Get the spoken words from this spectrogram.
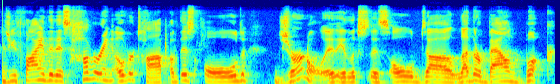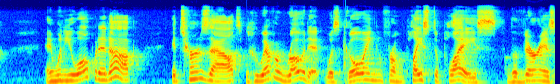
and you find that it's hovering over top of this old journal. It, it looks this old uh, leather bound book. And when you open it up it turns out whoever wrote it was going from place to place, the various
